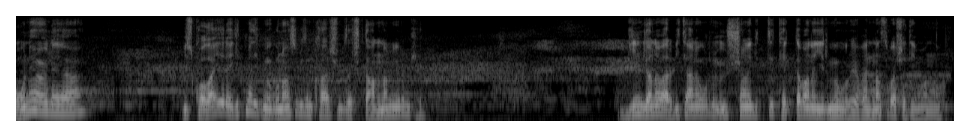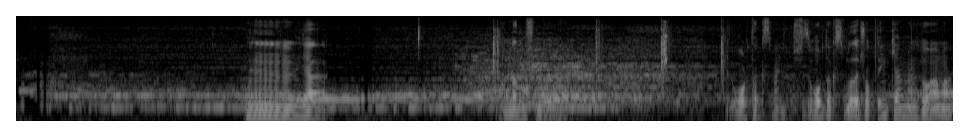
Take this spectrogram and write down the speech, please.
O ne öyle ya? Biz kolay yere gitmedik mi? Bu nasıl bizim karşımıza çıktı anlamıyorum ki. Bin canı var. Bir tane vurdum. Üç canı gitti. Tek de bana 20 vuruyor. Ben nasıl baş edeyim onunla? Hı, ya. Anladım şimdi olayı. Orta kısma gitmişiz. Orta kısımda da çok denk gelmezdi o ama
